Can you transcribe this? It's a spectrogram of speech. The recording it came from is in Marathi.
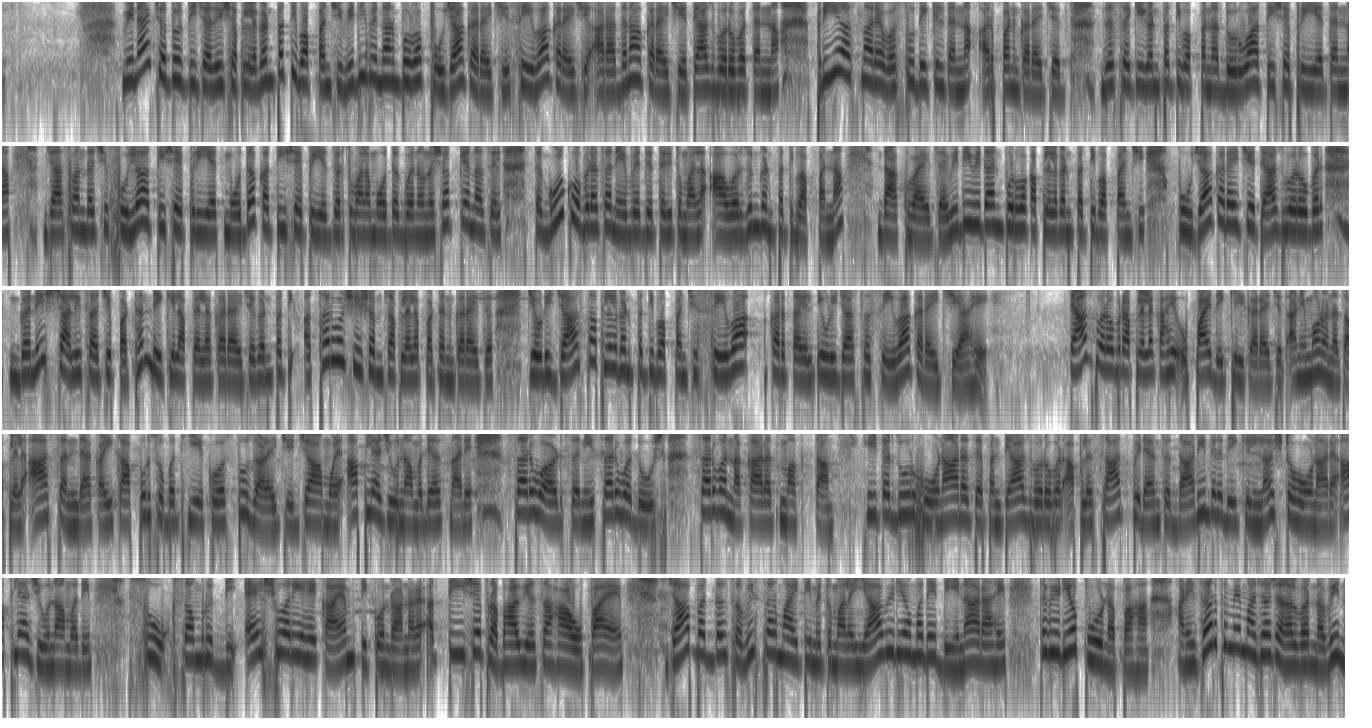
विनायक चतुर्थीच्या दिवशी आपल्याला गणपती बाप्पांची विधिविधानपूर्वक पूजा करायची सेवा करायची आराधना करायची. आहे त्याचबरोबर त्यांना प्रिय असणाऱ्या वस्तू देखील त्यांना अर्पण करायचे. आहेत जसं की गणपती बाप्पांना दुर्वा अतिशय प्रिय आहे त्यांना जास्वंदाची फुलं अतिशय प्रिय आहेत मोदक अतिशय प्रिय आहेत. जर तुम्हाला मोदक बनवणं शक्य नसेल तर गुळ खोबऱ्याचा नैवेद्य तरी तुम्हाला आवर्जून गणपती बाप्पांना दाखवायचा आहे. विधिविधानपूर्वक आपल्याला गणपती बाप्पांची पूजा करायची आहे. त्याचबरोबर गणेश चालिसाचे पठण देखील आपल्याला करायचे गणपती अथर्व शीर्षमचं आपल्याला पठन करायचं. जेवढी जास्त आपल्याला गणपती बाप्पांची सेवा करता येईल तेवढी जास्त सेवा करायची आहे. त्याचबरोबर आपल्याला काही उपाय देखील करायचे आहेत आणि म्हणूनच आपल्याला आज संध्याकाळी कापूरसोबत ही एक वस्तू जाळायची ज्यामुळे आपल्या जीवनामध्ये असणारे सर्व अडचणी सर्व दोष सर्व नकारात्मकता ही तर दूर होणारच आहे. पण त्याचबरोबर आपलं सात पिढ्यांचं दारिद्र्य देखील नष्ट होणार आहे. आपल्या जीवनामध्ये सुख समृद्धी ऐश्वर हे कायम टिकून राहणार आहे. अतिशय प्रभावी असा हा उपाय आहे ज्याबद्दल सविस्तर माहिती मी तुम्हाला या व्हिडिओमध्ये देणार आहे. तर व्हिडिओ पूर्ण पहा. आणि जर तुम्ही माझ्या चॅनलवर नवीन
